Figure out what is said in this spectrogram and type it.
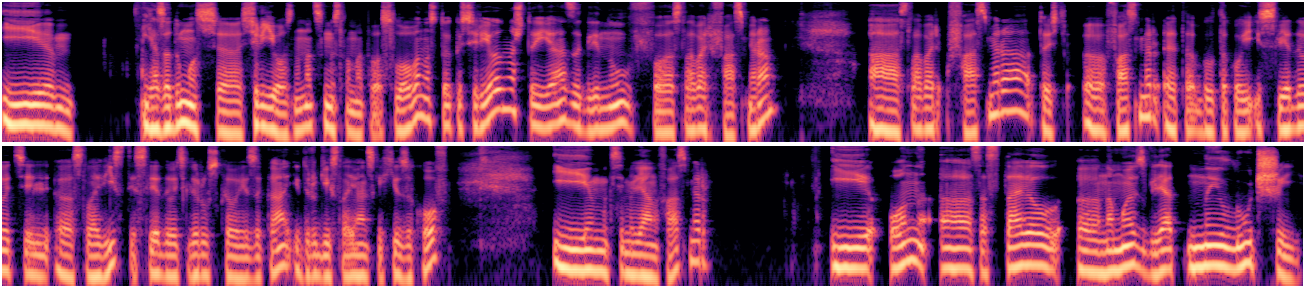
И я задумался серьезно над смыслом этого слова, настолько серьезно, что я заглянул в словарь Фасмера. А словарь Фасмера, то есть э, Фасмер это был такой исследователь, э, славист, исследователь русского языка и других славянских языков. И Максимилиан Фасмер, и он э, составил, на мой взгляд, наилучший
